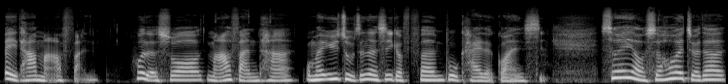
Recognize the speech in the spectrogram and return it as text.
被他麻烦，或者说麻烦他。我们与主真的是一个分不开的关系，所以有时候会觉得，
